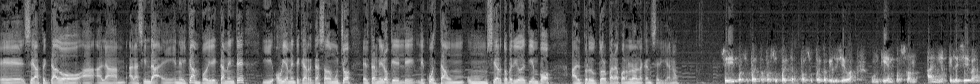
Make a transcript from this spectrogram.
eh, se ha afectado a, la, a la hacienda eh, en el campo directamente y obviamente que ha retrasado mucho el ternero que le, le cuesta un, un cierto periodo de tiempo al productor para ponerlo en la carnicería, ¿no? Sí, por lleva un tiempo, son años que le lleva,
